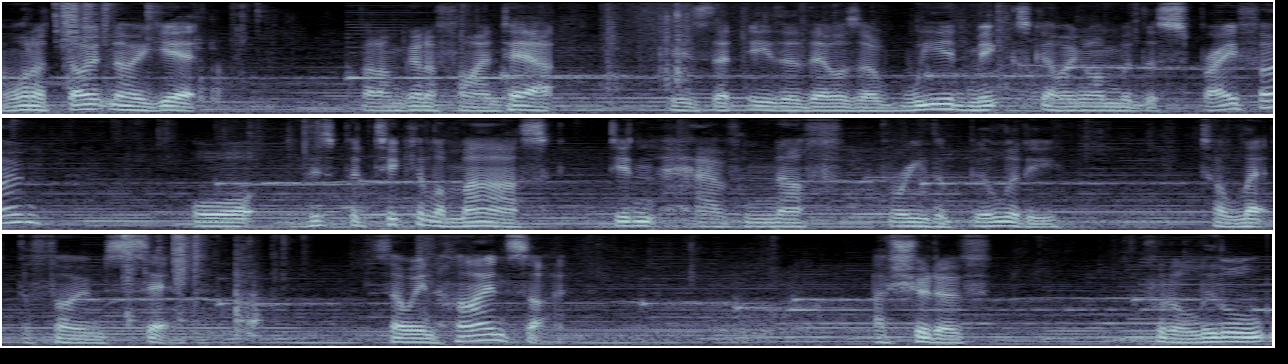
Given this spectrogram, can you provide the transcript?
And what I don't know yet, but I'm going to find out, is that either there was a weird mix going on with the spray foam, or this particular mask didn't have enough breathability to let the foam set. So in hindsight, I should have put a little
